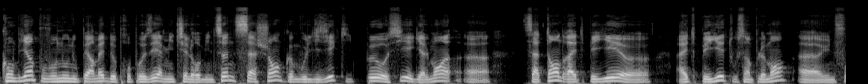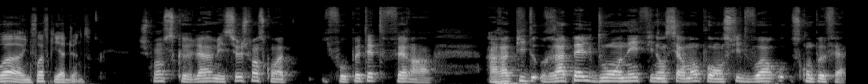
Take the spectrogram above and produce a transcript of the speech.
combien pouvons-nous nous permettre de proposer à Mitchell Robinson, sachant, comme vous le disiez, qu'il peut aussi également s'attendre à être payé, à être payé tout simplement une fois, une fois free agent? Je pense que là, messieurs, je pense qu'on va, il faut peut-être faire un, un rapide rappel d'où on est financièrement pour ensuite voir ce qu'on peut faire.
